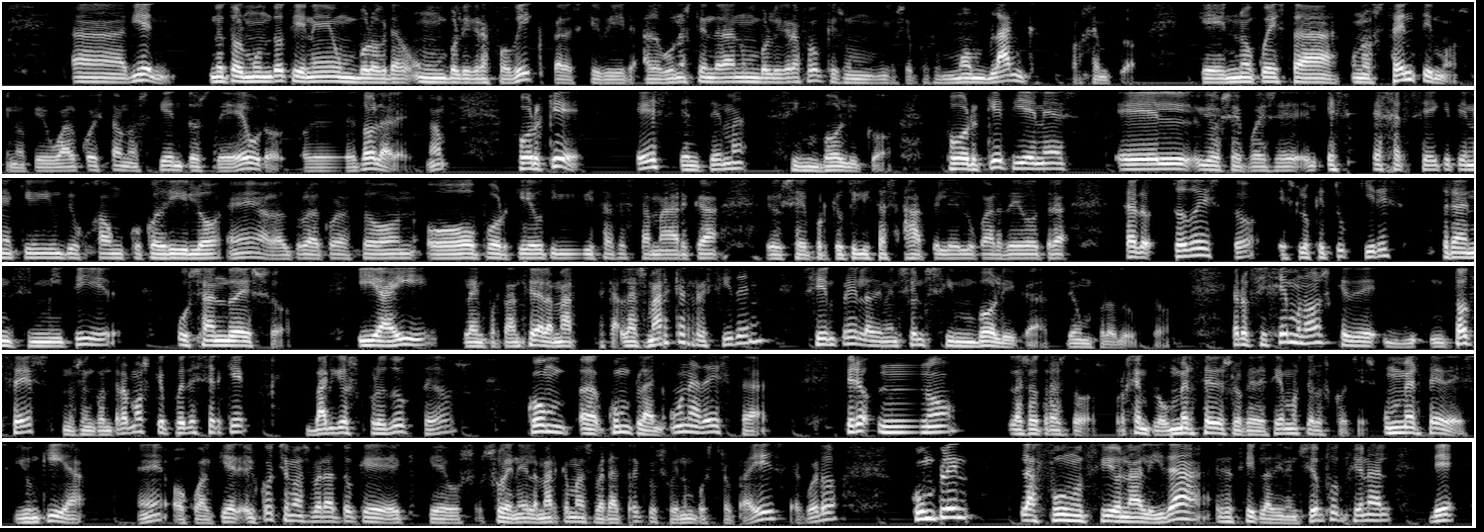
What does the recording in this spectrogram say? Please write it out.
Uh, bien, no todo el mundo tiene un bolígrafo, un bolígrafo Bic para escribir. Algunos tendrán un bolígrafo que es un, yo sé, pues un Mont Blanc, por ejemplo, que no cuesta unos céntimos, sino que igual cuesta unos cientos de euros o de, de dólares, ¿no? ¿Por qué? Es el tema simbólico. ¿Por qué tienes el, yo sé, pues ese jersey que tiene aquí dibujado un cocodrilo ¿eh? a la altura del corazón, o por qué utilizas esta marca, yo sé, por qué utilizas Apple en lugar de otra. Claro, todo esto es lo que tú quieres transmitir usando eso. Y ahí la importancia de la marca. Las marcas residen siempre en la dimensión simbólica de un producto. Claro, fijémonos que entonces nos encontramos que puede ser que varios productos uh, cumplan una de estas, pero no las otras dos. Por ejemplo, un Mercedes, lo que decíamos de los coches, un Mercedes y un Kia, ¿eh? o cualquier, el coche más barato que, que, os suene, la marca más barata que os suene en vuestro país, ¿de acuerdo? Cumplen la funcionalidad, es decir, la dimensión funcional de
